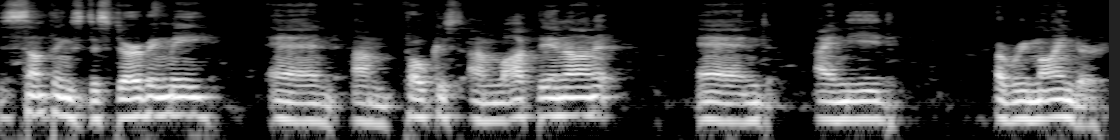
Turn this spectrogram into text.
something's disturbing me and I'm focused, I'm locked in on it, and I need a reminder.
